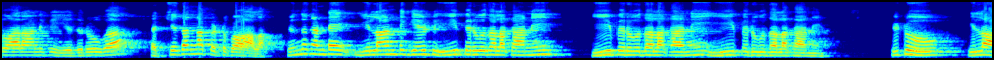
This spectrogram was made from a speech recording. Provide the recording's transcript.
ద్వారానికి ఎదురుగా ఖచ్చితంగా పెట్టుకోవాలి. ఎందుకంటే ఇలాంటి గేటు ఈ పెరుగుదల కానీ ఈ పెరుగుదల కానీ ఈ పెరుగుదల కానీ ఇటు ఇలా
